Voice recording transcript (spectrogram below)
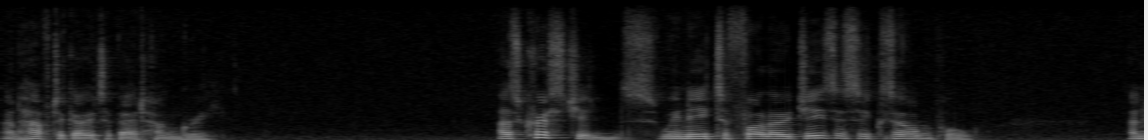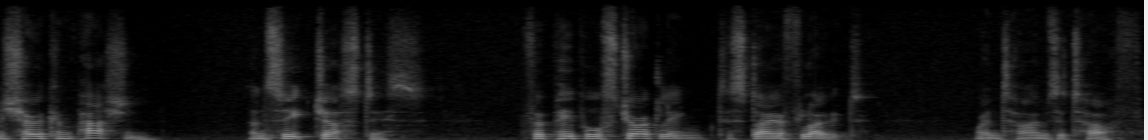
and have to go to bed hungry. As Christians, we need to follow Jesus' example and show compassion and seek justice for people struggling to stay afloat when times are tough.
